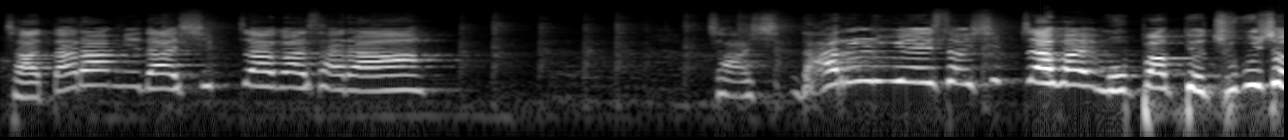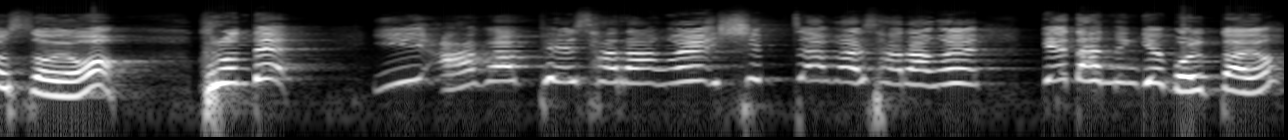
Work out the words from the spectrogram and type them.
자 따라합니다. 십자가 사랑. 자 시- 나를 위해서 십자가에 못 박혀 죽으셨어요. 그런데 이 아가페 사랑을 십자가 사랑을 깨닫는 게 뭘까요?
